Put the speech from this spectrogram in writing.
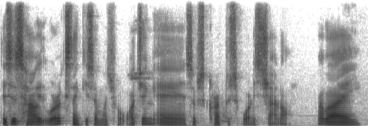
this is how it works. Thank you so much for watching and subscribe to support this channel. Bye bye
